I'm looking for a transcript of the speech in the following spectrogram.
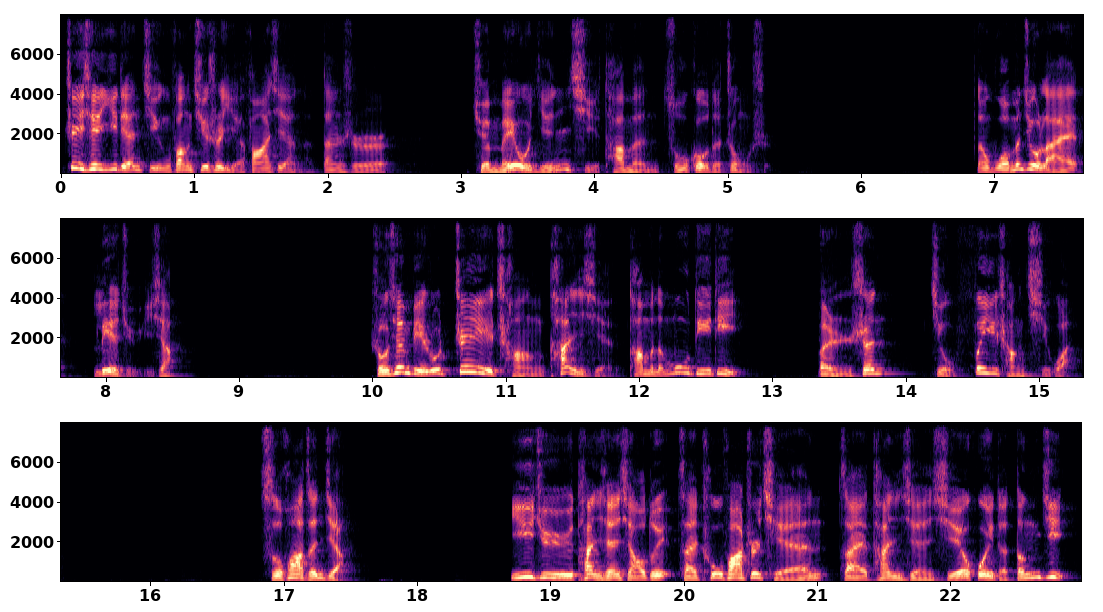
这些疑点，警方其实也发现了，但是却没有引起他们足够的重视。那我们就来。列举一下。首先，比如这场探险，他们的目的地本身就非常奇怪。此话怎讲？依据探险小队在出发之前在探险协会的登记，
